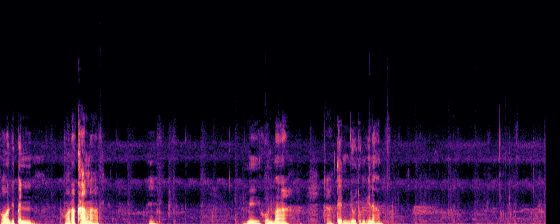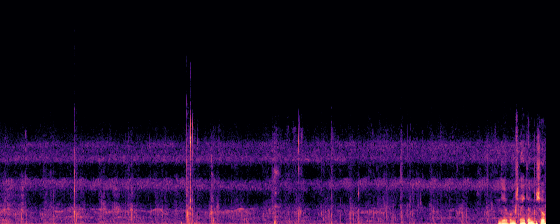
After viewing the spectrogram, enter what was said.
อ๋อ นี่เป็นหอระฆังนะครับนี่มีคนมากางเต็นท์อยู่ตรงนี้นะครับ ดี๋ยวผมจะให้ท่านผู้ชม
